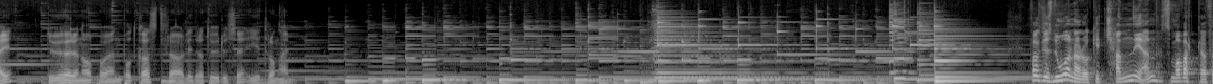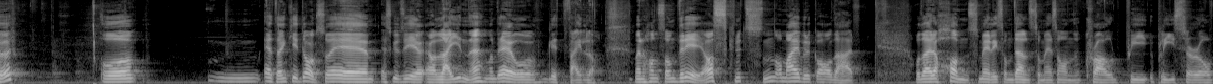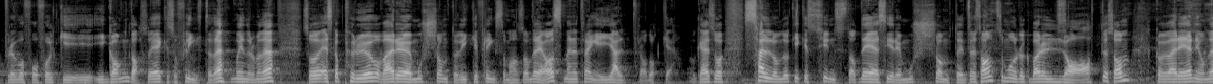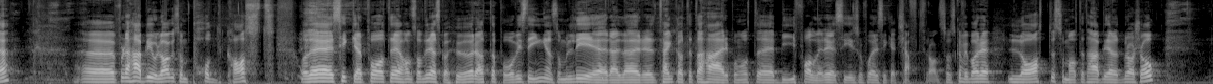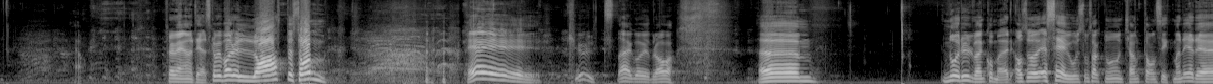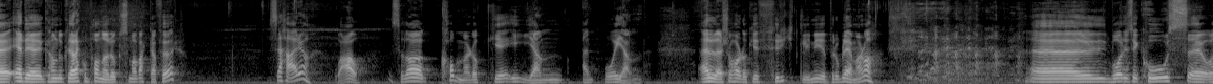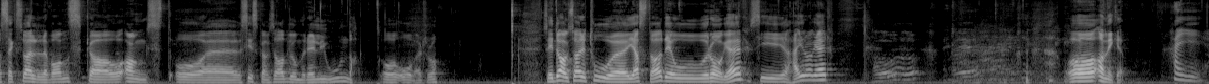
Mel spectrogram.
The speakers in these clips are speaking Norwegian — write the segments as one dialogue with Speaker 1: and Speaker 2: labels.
Speaker 1: Hei, du hører nå på en podkast fra Litteraturhuset i Trondheim.
Speaker 2: Faktisk noen av dere kjenner igjen som har vært her før. Og mm, jeg tenker i dag så er jeg, jeg skulle si jeg er aleine, men det er jo litt feil. da. Men Hans Andreas Knutsen og meg bruker å ha det her. Og da er det han som er liksom den som er sånn crowd pleaser og prøver å få folk i, i, gang. da. Så jeg er ikke så flink til det. må innrømme det. Så jeg skal prøve å være morsomt og like flink som Hans Andreas, men jeg trenger hjelp fra dere. Okay? Så selv om dere ikke syns at det jeg sier er morsomt og interessant, så må dere bare late som. Kan vi være enige om det? Uh, for det her blir jo laget som podkast, og det er jeg sikker på at Hans André skal høre etterpå. Hvis det er ingen som ler eller tenker at dette her på en måte bifaller det jeg sier, så får jeg sikkert kjeft fra han. Så skal vi bare late som at dette her blir et bra show? Ja. Prøv en gang til. Skal vi bare late som? Hei! Kult. Der går vi bra, da. Um, når ulven kommer altså Jeg ser jo som sagt noen kjente ansikt, men er det, er det, kan dere rekke opp hånda dere som har vært der før? Se her, ja. Wow. Så da kommer dere igjen og igjen. Eller så har dere fryktelig mye problemer, da. Eh, både psykose og seksuelle vansker og angst. Og eh, Sist gang så hadde vi om religion da, og overtro. Så i dag så har jeg to uh, gjester. Det er jo Roger. Si hei, Roger Hallo, hallo. og Anniken.
Speaker 3: Hei.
